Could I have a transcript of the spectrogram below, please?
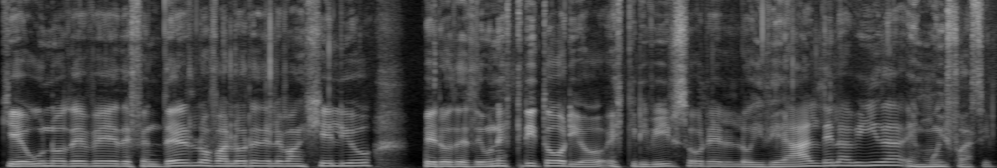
que uno debe defender los valores del Evangelio, pero desde un escritorio escribir sobre lo ideal de la vida es muy fácil.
